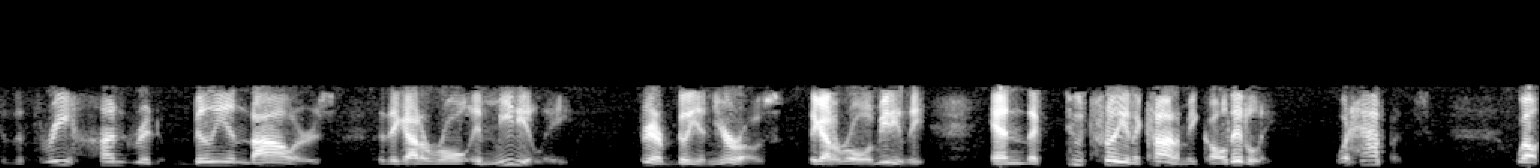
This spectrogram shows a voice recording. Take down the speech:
to the 300 billion dollars that they got to roll immediately? 300 billion euros they got to roll immediately, and the two trillion economy called Italy. What happens? Well,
